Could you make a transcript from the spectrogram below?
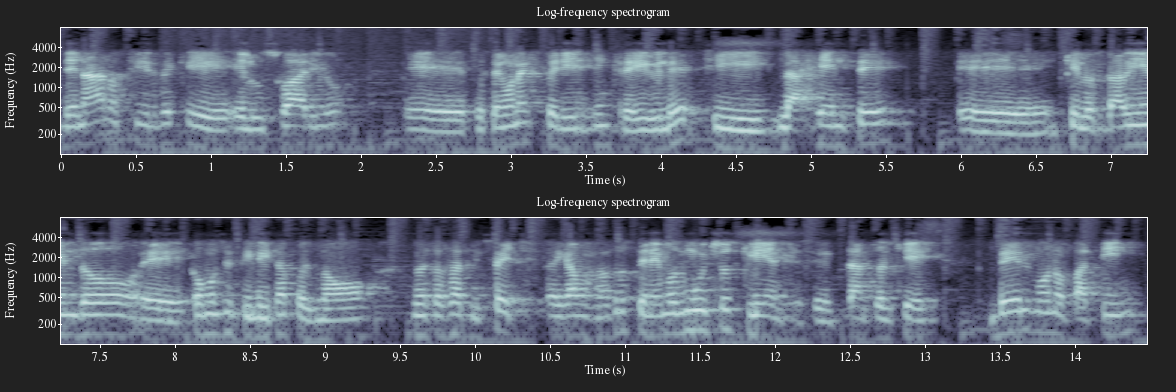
de nada nos sirve que el usuario eh, pues tenga una experiencia increíble si la gente eh, que lo está viendo eh, cómo se utiliza pues no, no está satisfecha. Digamos, nosotros tenemos muchos clientes, eh, tanto el que ve el monopatín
